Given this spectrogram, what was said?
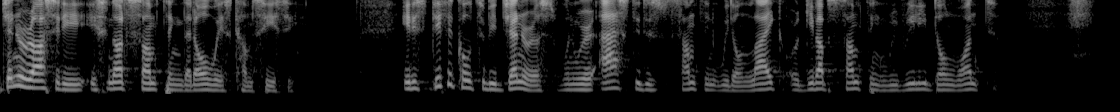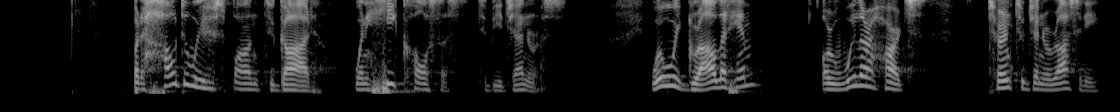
Generosity is not something that always comes easy. It is difficult to be generous when we're asked to do something we don't like or give up something we really don't want to. But how do we respond to God when He calls us to be generous? Will we growl at Him or will our hearts turn to generosity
